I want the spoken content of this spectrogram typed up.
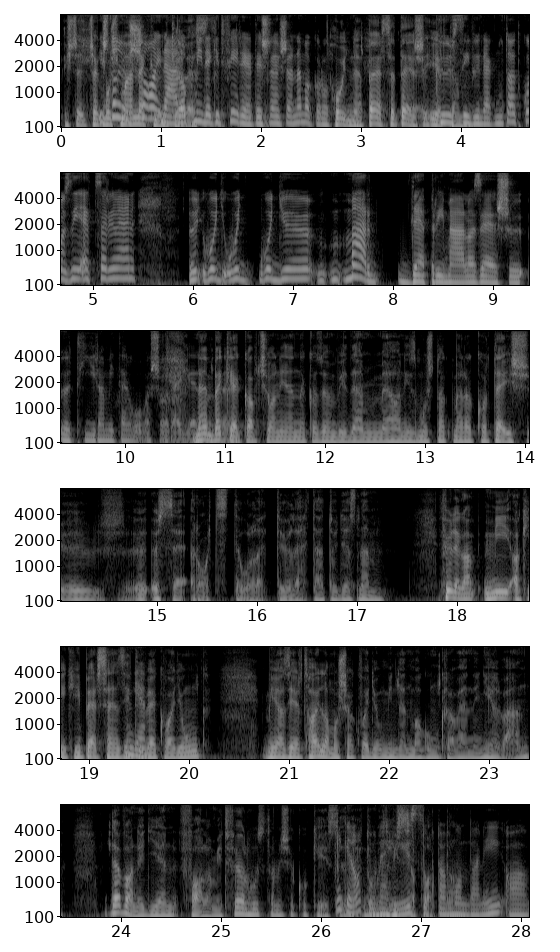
És, csak és most már nekünk sajnálok kell mindenkit félreértésre, nem akarok Hogyne, persze, teljesen értem. külszívűnek mutatkozni. Egyszerűen hogy, hogy, hogy, hogy már deprimál az első öt hír, amit elolvasol reggel. Nem, be kell kapcsolni ennek az önvédelmi mechanizmusnak, mert akkor te is összerogysz tőle. tőle. Tehát, hogy ez nem... Főleg a, mi, akik hiperszenzitívek Igen. vagyunk, mi azért hajlamosak vagyunk mindent magunkra venni nyilván, de van egy ilyen fal, amit felhúztam, és akkor kész. Igen, attól nehéz, szoktam mondani a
